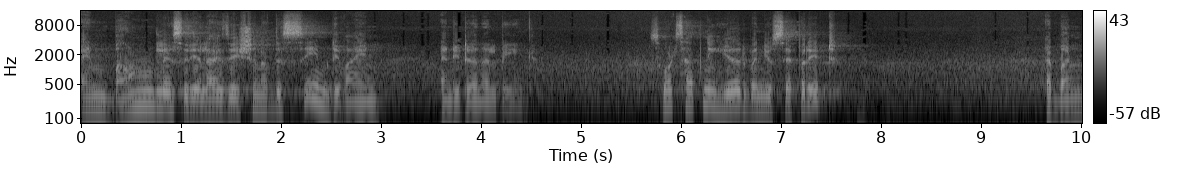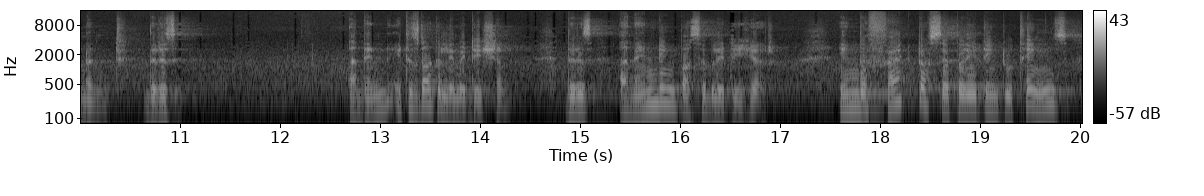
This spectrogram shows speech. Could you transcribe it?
and boundless realization of the same divine and eternal being. So, what's happening here when you separate? Abundant. There is an end, it is not a limitation. There is unending possibility here. In the fact of separating two things,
